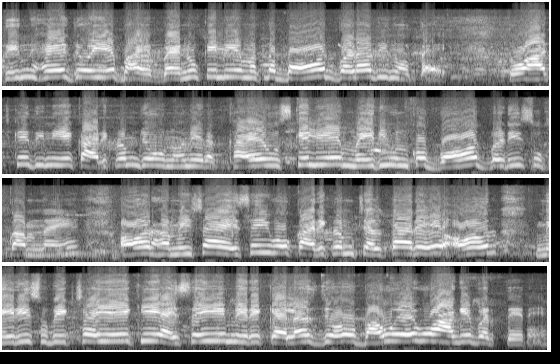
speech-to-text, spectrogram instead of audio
दिन है जो ये भाई बहनों के लिए मतलब बहुत बड़ा दिन होता है। तो आज के दिन ये कार्यक्रम जो उन्होंने रखा है, उसके लिए मेरी उनको बहुत बड़ी शुभकामनाएँ और हमेशा ऐसे ही वो कार्यक्रम चलता रहे और मेरी शुभेच्छा ये है कि ऐसे ही मेरे कैलाश जो भाऊ है, वो आगे बढ़ते रहें।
